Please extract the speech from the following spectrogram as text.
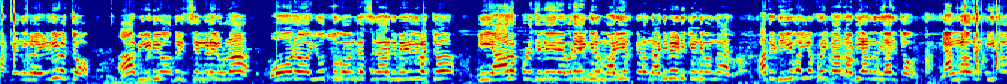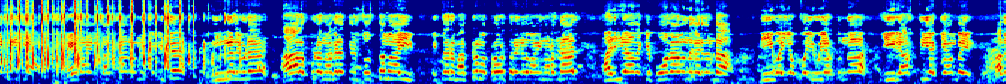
പക്ഷെ നിങ്ങൾ എഴുതി വെച്ചോ ആ വീഡിയോ ദൃശ്യങ്ങളിലുള്ള ഓരോ യൂത്ത് കോൺഗ്രസ്സുകാരനും എഴുതി വെച്ചോ ഈ ആലപ്പുഴ ജില്ലയിൽ എവിടെയെങ്കിലും വഴിയിൽ കിടന്ന് അടിമേടിക്കേണ്ടി വന്നാൽ അത് ഡിവൈഎഫ്ഐക്കാരുടെ അടിയാണെന്ന് വിചാരിച്ചോ? ഞങ്ങൾ അതിന് തീരുമാനിച്ചിരിക്കുക ഏതായാലും തൽക്കാലം ഒന്ന് ക്ഷമിച്ച് നിങ്ങളിവിടെ ആലപ്പുഴ നഗരത്തിൽ സ്വസ്ഥമായി ഇത്തരം അക്രമ പ്രവർത്തനങ്ങളുമായി നടന്നാൽ മര്യാദയ്ക്ക് പോകാമെന്ന് കരുതണ്ട. ഡിവൈഎഫ്ഐ ഉയർത്തുന്ന ഈ രാഷ്ട്രീയ ക്യാമ്പയിൻ അത്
